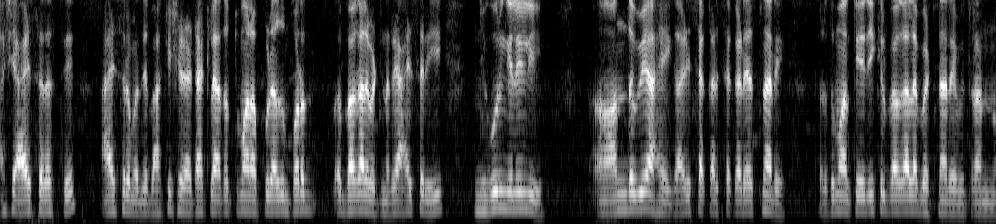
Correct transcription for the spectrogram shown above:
अशी आयसर असते. आयसरमध्ये बाकी शेळ्या टाकल्या. आता तुम्हाला पुढे अजून परत बघायला भेटणार आहे. आयसर ही निघून गेलेली ऑन द वे आहे. गाडी सकाळी सकाळी असणार आहे. तर तुम्हाला ते देखील बघायला भेटणार आहे मित्रांनो.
